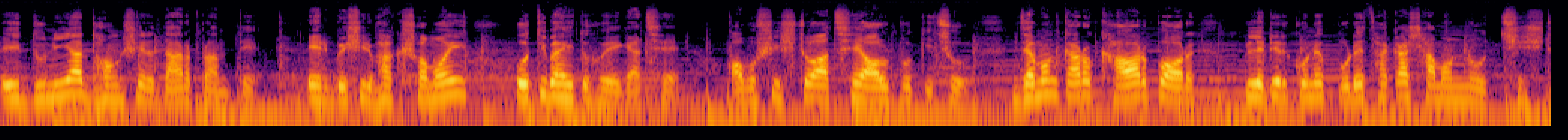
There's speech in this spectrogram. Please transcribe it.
এই দুনিয়া ধ্বংসের দ্বার প্রান্তে। এর বেশিরভাগ সময় অতিবাহিত হয়ে গেছে। অবশিষ্ট আছে অল্প কিছু। যেমন কারও খাওয়ার পর প্লেটের কোণে পড়ে থাকা সামান্য উচ্ছিষ্ট।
